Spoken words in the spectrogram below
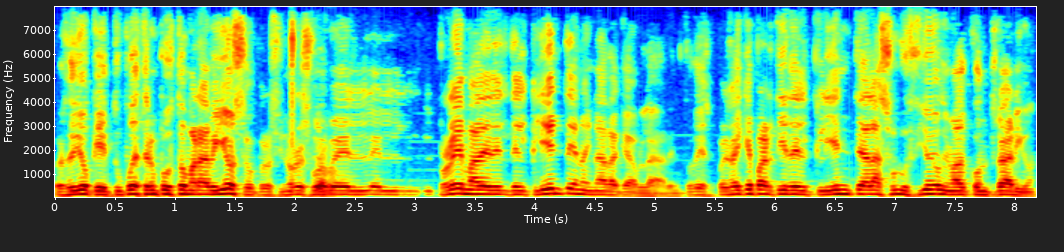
Por eso digo que tú puedes tener un producto maravilloso, pero si no resuelve el, problema del, cliente, no hay nada que hablar. Entonces, pues hay que partir del cliente a la solución y no al contrario.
